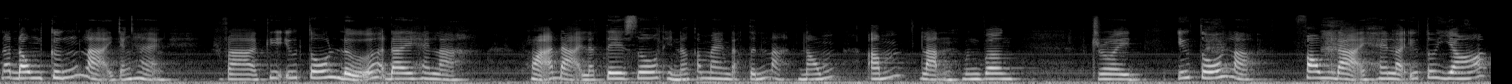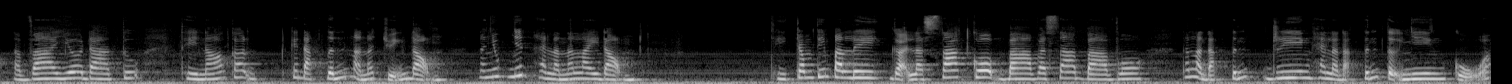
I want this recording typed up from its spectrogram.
nó đông cứng lại chẳng hạn. Và cái yếu tố lửa ở đây hay là hỏa đại là tezo thì nó có mang đặc tính là nóng ấm lạnh vân vân. Rồi yếu tố là phong đại hay là yếu tố gió là vayodhatu thì nó có cái đặc tính là nó chuyển động, nó nhúc nhích hay là nó lay động. Thì trong tiếng Pali gọi là Sako Bhavasa Bhavo đó là đặc tính riêng hay là đặc tính tự nhiên của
